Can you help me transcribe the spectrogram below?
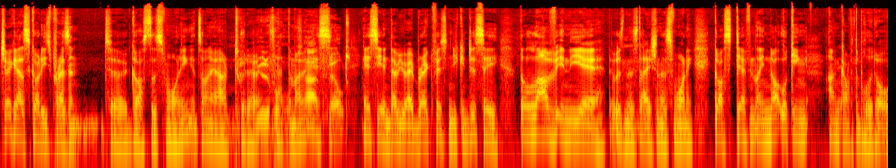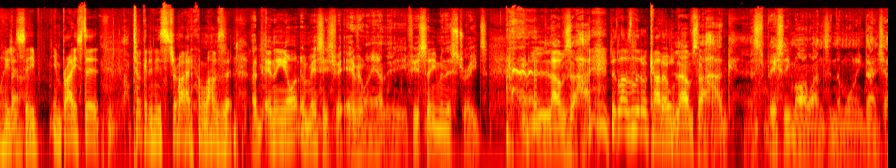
check out Scotty's present to Goss this morning. It's on our Twitter beautiful. at the moment. Heartfelt. SENWA breakfast, and you can just see the love in the air that was in the station this morning. Goss definitely not looking uncomfortable at all. He just he embraced it, took it in his stride, and loves it. And and you know what? A message for everyone out there. If you see him in the streets, he loves a hug. Just loves a little cuddle. He loves a hug, especially my ones in the morning, don't you?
